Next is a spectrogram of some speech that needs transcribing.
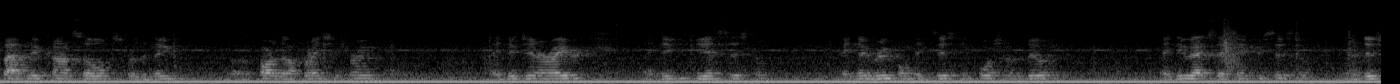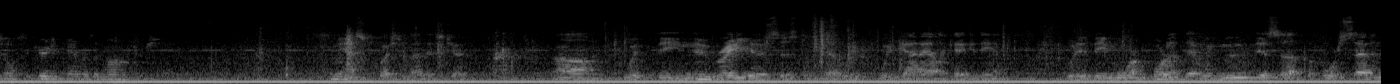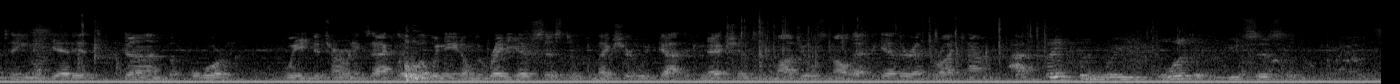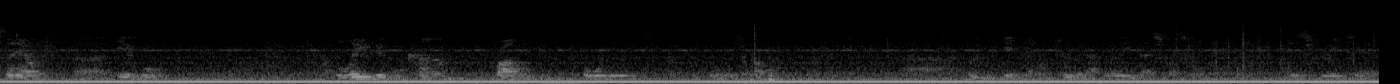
five new consoles for the new, uh, part of the operations room, a new generator, a new UPS system, a new roof on the existing portion of the building, a new access entry system, and additional security cameras and monitors. Let me ask a question about this, Joe. Um, with the new radio system that we, we've got allocated in, would it be more important that we move this up before seventeen and get it done before we determine exactly what we need on the radio system to make sure we've got the connections and modules and all that together at the right time? I think when we look at the new system itself, uh, it will, I believe it will come probably before this, before this part. Uh, When we get down to it, I believe that's what's going to, is retail.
